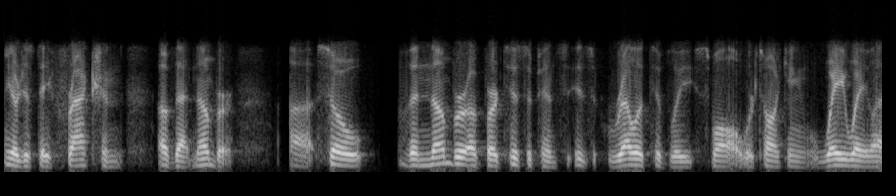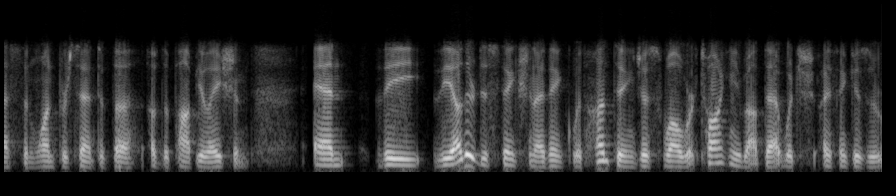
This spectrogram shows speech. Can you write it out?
you know just a fraction of that number. Uh, so the number of participants is relatively small. We're talking way, way less than one percent of the of the population, and the the other distinction I think with hunting, just while we're talking about that, which I think is a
